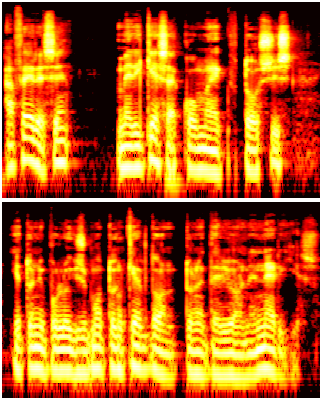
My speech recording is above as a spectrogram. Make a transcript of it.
αφαίρεσε μερικές ακόμα εκπτώσεις για τον υπολογισμό των κερδών των εταιριών ενέργειας.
